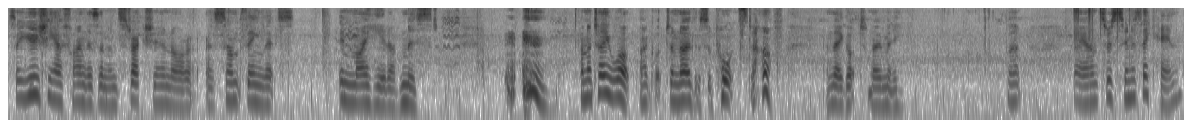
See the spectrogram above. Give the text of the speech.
So usually I find there's an instruction or, or something that's in my head I've missed. and I tell you what, I got to know the support staff and they got to know me. But they answer as soon as they can.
